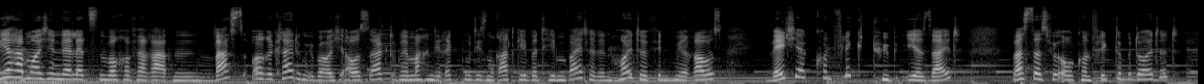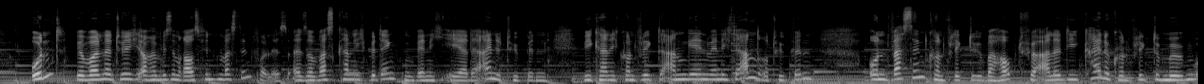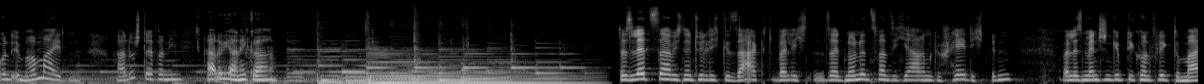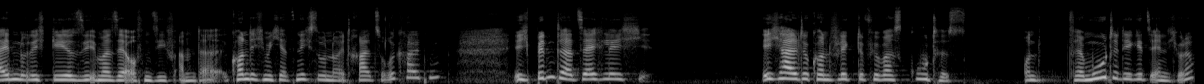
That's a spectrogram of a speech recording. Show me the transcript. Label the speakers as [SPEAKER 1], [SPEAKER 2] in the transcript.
[SPEAKER 1] Wir haben euch in der letzten Woche verraten, was eure Kleidung über euch aussagt und wir machen direkt mit diesen Ratgeberthemen weiter, denn heute finden wir raus, welcher Konflikttyp ihr seid, was das für eure Konflikte bedeutet und wir wollen natürlich auch ein bisschen rausfinden, was sinnvoll ist. Also was kann ich bedenken, wenn ich eher der eine Typ bin? Wie kann ich Konflikte angehen, wenn ich der andere Typ bin? Und was sind Konflikte überhaupt für alle, die keine Konflikte mögen und immer meiden? Hallo Stefanie.
[SPEAKER 2] Hallo Janika.
[SPEAKER 1] Das letzte habe ich natürlich gesagt, weil ich seit 29 Jahren geschädigt bin, weil es Menschen gibt, die Konflikte meiden und ich gehe sie immer sehr offensiv an. Da konnte ich mich jetzt nicht so neutral zurückhalten. Ich bin tatsächlich, ich halte Konflikte für was Gutes und vermute, dir geht es ähnlich, oder?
